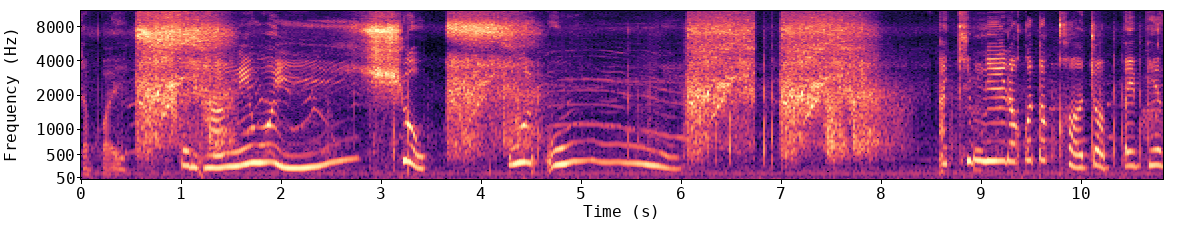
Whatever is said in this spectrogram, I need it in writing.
จะไปเส้นทางนี้ว้ยชูอู้อู้อะคลิปนี้เราก็ต้องขอจบไปเพียง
